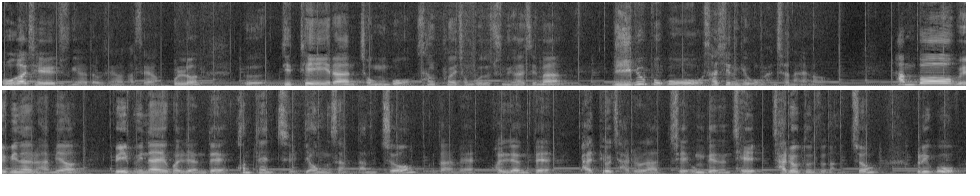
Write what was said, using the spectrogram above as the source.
뭐가 제일 중요하다고 생각하세요? 물론 그 디테일한 정보, 상품의 정보도 중요하지만 리뷰 보고 사시는 경우가 많잖아요. 한번 웨비나를 하면 웨비나에 관련된 콘텐츠, 영상 남죠. 그 다음에 관련된 발표 자료나 제공되는 제, 자료들도 남죠. 그리고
